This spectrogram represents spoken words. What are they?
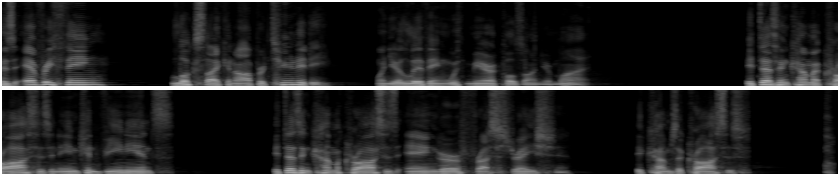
Because everything looks like an opportunity when you're living with miracles on your mind. It doesn't come across as an inconvenience. It doesn't come across as anger or frustration. It comes across as oh,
